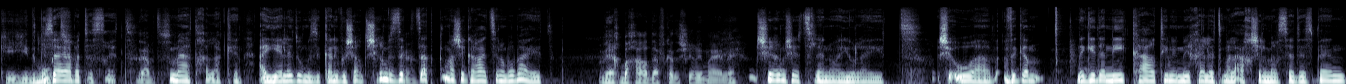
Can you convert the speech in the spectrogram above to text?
כי היא דמות. זה היה בתסריט. זה היה בתסריט. מההתחלה, כן. הילד הוא מוזיקלי ושר את השירים, וזה כן. קצת מה שקרה אצלנו בבית. ואיך בחר דווקא את השירים האלה? שירים שאצלנו היו להיט, שהוא אהב, וגם, נגיד, אני הכרתי ממיכאל את מלאך של מרסדס בנד.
